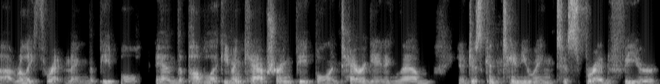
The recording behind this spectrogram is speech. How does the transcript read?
uh, really threatening the people and the public, even capturing people, interrogating them, and just continuing to spread fear.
